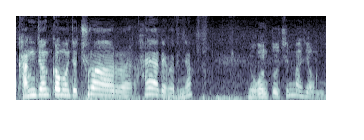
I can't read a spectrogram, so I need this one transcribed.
강정 거 먼저 출하를 해야 되거든요. 요건 또 신맛이 없네.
